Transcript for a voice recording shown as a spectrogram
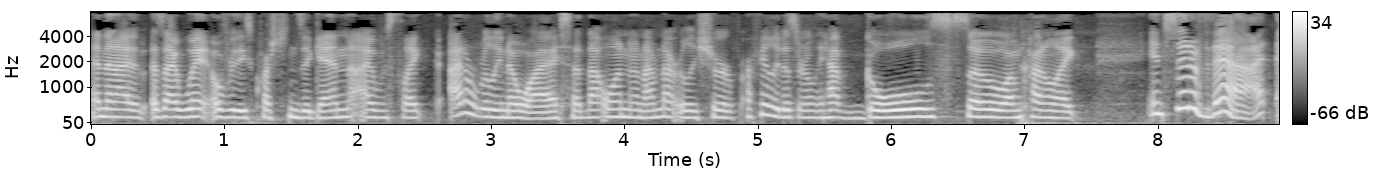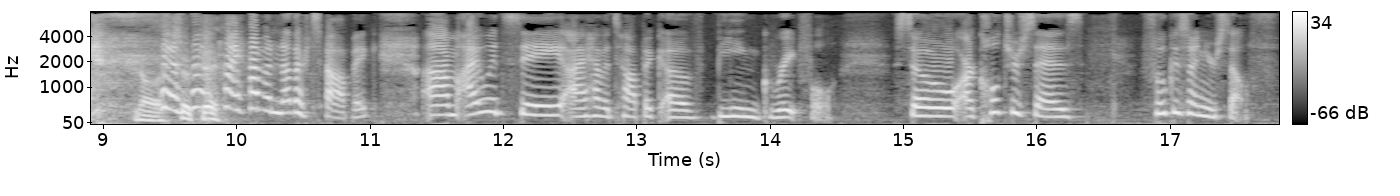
And then I, as I went over these questions again, I was like, I don't really know why I said that one, and I'm not really sure. Our family doesn't really have goals, so I'm kind of like, instead of that, No, that's okay. I have another topic. Um, I would say I have a topic of being grateful. So our culture says, focus on yourself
